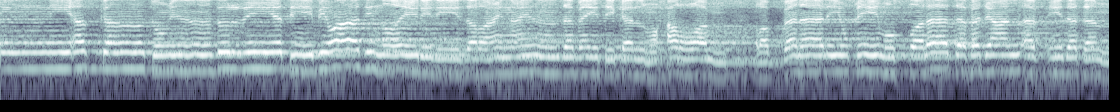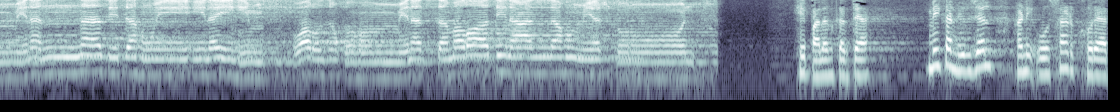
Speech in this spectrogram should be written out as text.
إني أسكنت من ذريتي بواد غير ذي زرع عند بيتك المحرم ربنا ليقيموا الصلاة فاجعل أفئدة من الناس تهوي إليهم وارزقهم من الثمرات لعلهم يشكرون हे पालन करत्या मी एका निर्जल आणि ओसाड खोऱ्यात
